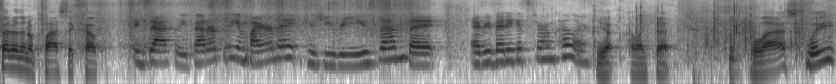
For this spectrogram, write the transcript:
better than a plastic cup. Exactly. Better for the environment because you reuse them, but everybody gets their own color. Yep, I like that. Lastly,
